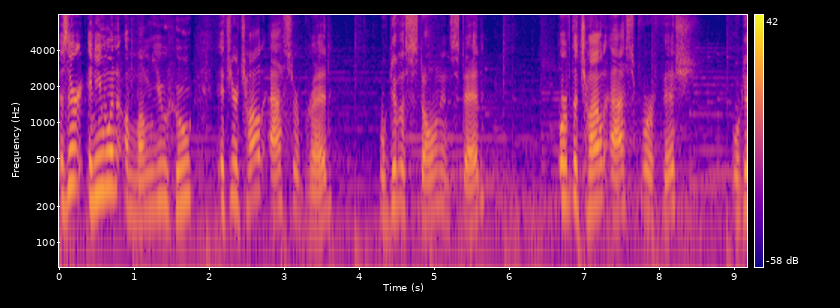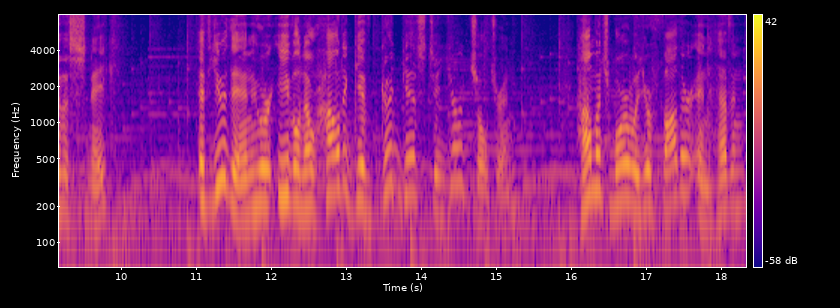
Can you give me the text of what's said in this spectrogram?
is there anyone among you who, if your child asks for bread, will give a stone instead? Or if the child asks for a fish, will give a snake? If you then, who are evil, know how to give good gifts to your children, how much more will your Father in heaven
